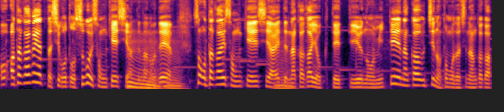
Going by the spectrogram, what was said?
おお互いがやってた仕事をすごい尊敬し合ってたので、そうお互い尊敬し合えて仲が良くてっていうのを見て、なんかうちの友達なんかが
